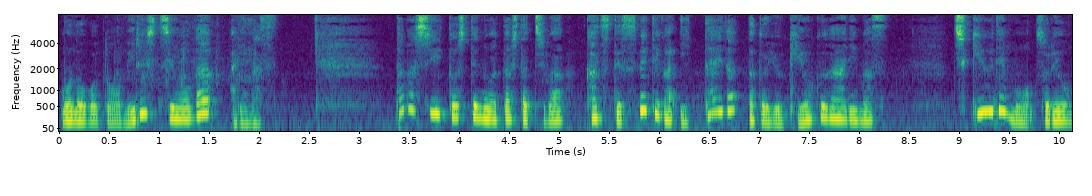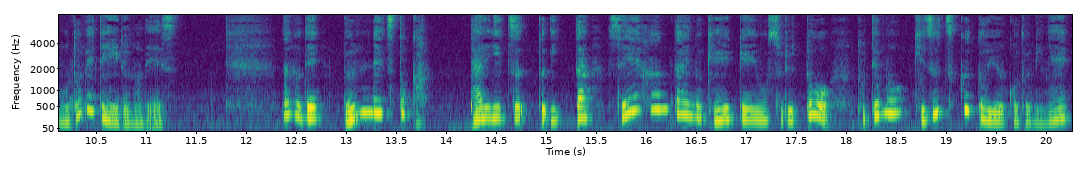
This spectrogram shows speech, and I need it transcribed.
物事を見る必要があります。魂としての私たちはかつて全てが一体だったという記憶があります。地球でもそれを求めているのです。なので分裂とか対立といった正反対の経験をするととても傷つくということにね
